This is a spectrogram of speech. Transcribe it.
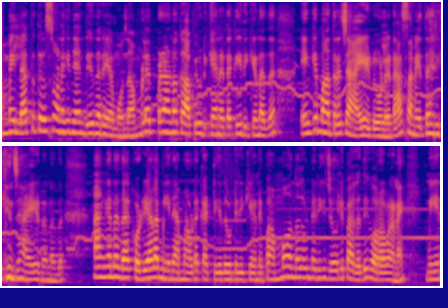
അമ്മ ഇല്ലാത്ത ദിവസമാണെങ്കിൽ ഞാൻ എന്ത് ചെയ്യുന്നറിയാമോ? നമ്മളെപ്പോഴാണോ കാപ്പി കുടിക്കാനായിട്ടൊക്കെ ഇരിക്കണത്? എങ്കിൽ മാത്രമേ ചായ ഇടുകയുള്ളൂ. കേട്ടോ. ആ സമയത്തായിരിക്കും ചായ ഇടണത്. അങ്ങനെ ഇതാ കൊഴിയാള മീൻ അമ്മ അവിടെ കട്ട് ചെയ്തുകൊണ്ടിരിക്കുകയാണ്. ഇപ്പോൾ അമ്മ വന്നതുകൊണ്ട് എനിക്ക് ജോലി പകുതി കുറവാണേ. മീൻ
